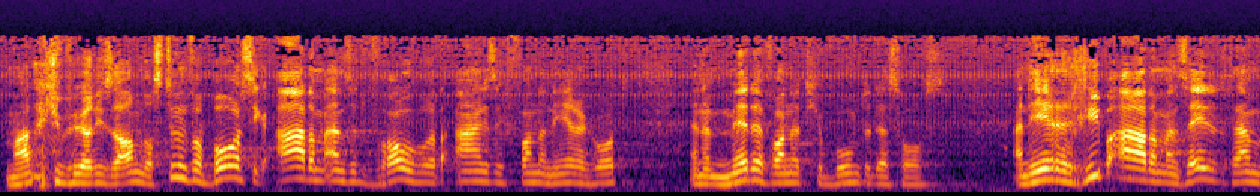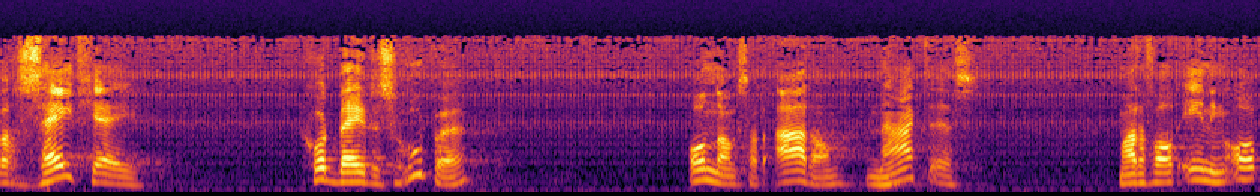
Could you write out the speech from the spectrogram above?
Maar er gebeurde iets anders. Toen verborg zich Adam en zijn vrouw voor het aangezicht van de Heere God in het midden van het geboomte des hofs. En de Heere riep Adam en zeide tot hem, waar zijt gij? God bij dus roepen, ondanks dat Adam naakt is. Maar er valt één ding op,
